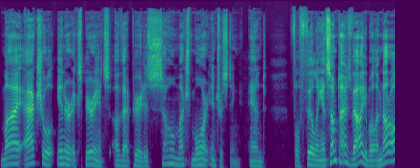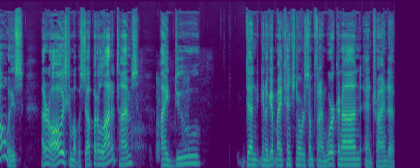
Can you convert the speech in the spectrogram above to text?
My actual inner experience of that period is so much more interesting and fulfilling and sometimes valuable. I'm not always, I don't always come up with stuff, but a lot of times I do then, you know, get my attention over to something I'm working on and trying to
